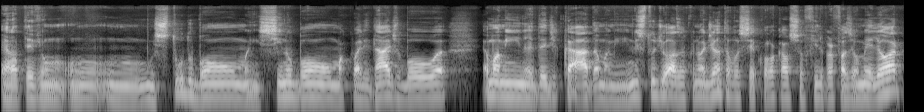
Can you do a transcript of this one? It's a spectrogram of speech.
ela teve um, um, um, estudo bom, um ensino bom, uma qualidade boa, é uma menina dedicada, uma menina estudiosa, porque não adianta você colocar o seu filho para fazer o melhor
